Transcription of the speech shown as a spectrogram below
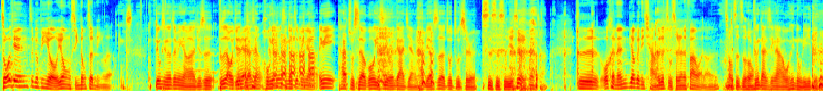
昨天这个病友用行动证明了，用行动证明了啦，就是不是啊？我觉得比较像红耀用行动证明了，因为他主持了过后，也是有人跟他讲，他比较适合做主持人。是是是，也是有人这样讲，是我可能要跟你抢这个主持人的饭碗了。从此之后不用担心啦，我会努力一点的。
